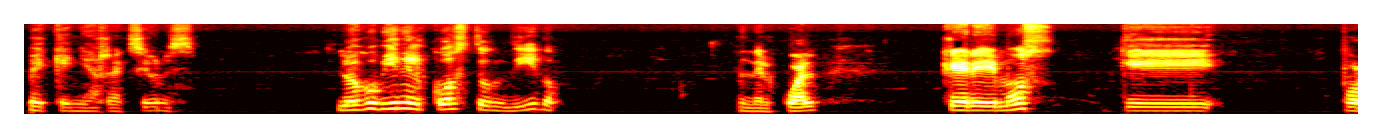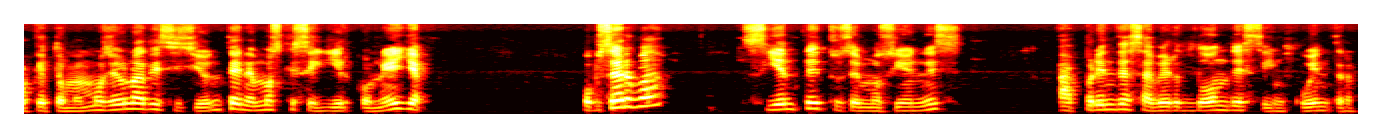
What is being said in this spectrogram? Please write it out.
pequeñas reacciones? Luego viene el coste hundido, en el cual queremos que, porque tomamos ya una decisión, tenemos que seguir con ella. Observa, siente tus emociones, aprende a saber dónde se encuentran.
